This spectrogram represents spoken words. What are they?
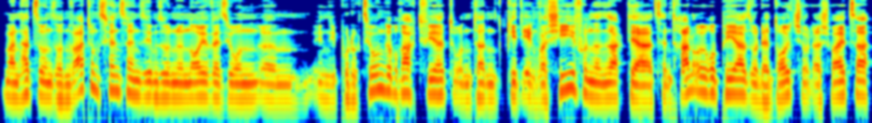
man hat so, so ein Wartungsfenster, in dem so eine neue Version ähm, in die Produktion gebracht wird und dann geht irgendwas schief und dann sagt der Zentraleuropäer, so der Deutsche oder Schweizer,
